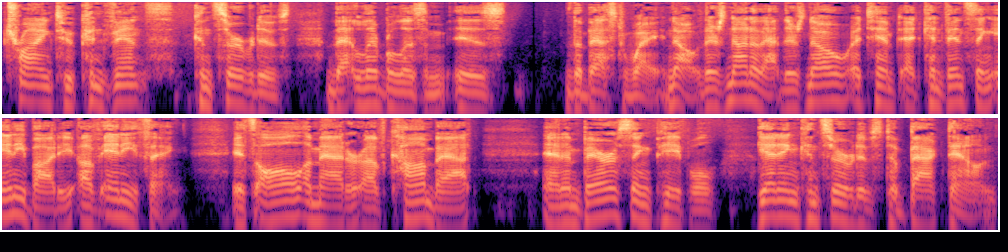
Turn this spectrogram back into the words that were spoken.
trying to convince conservatives that liberalism is the best way. No, there's none of that. There's no attempt at convincing anybody of anything. It's all a matter of combat and embarrassing people, getting conservatives to back down.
